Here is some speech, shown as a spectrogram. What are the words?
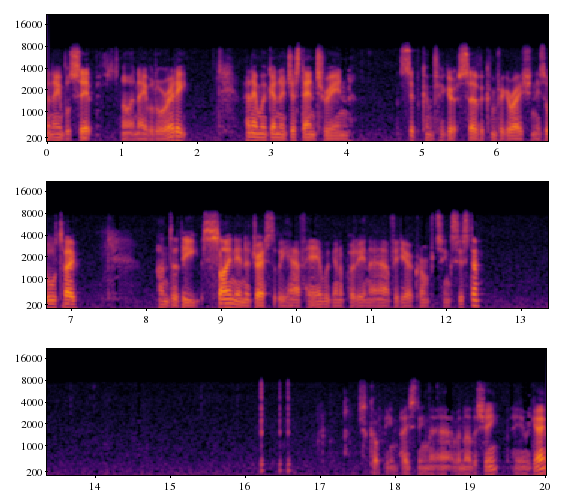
Enable SIP it's not enabled already. And then we're going to just enter in SIP configure server configuration is auto. Under the sign-in address that we have here we're going to put in our video conferencing system copy and pasting that out of another sheet. Here we go.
